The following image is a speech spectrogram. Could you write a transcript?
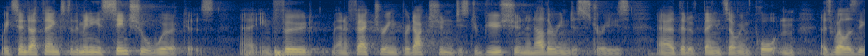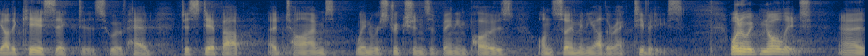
We extend our thanks to the many essential workers uh, in food, manufacturing, production, distribution and other industries uh, that have been so important, as well as the other care sectors who have had to step up at times when restrictions have been imposed on so many other activities. I want to acknowledge uh,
